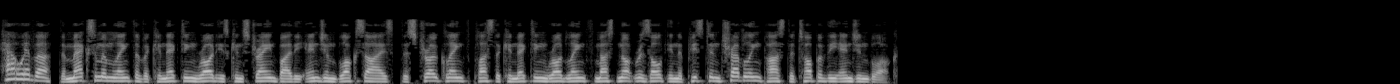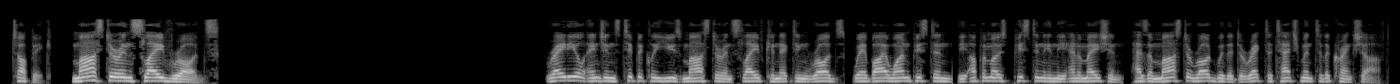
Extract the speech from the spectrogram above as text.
However, the maximum length of a connecting rod is constrained by the engine block size, the stroke length plus the connecting rod length must not result in the piston traveling past the top of the engine block. Master and slave rods Radial engines typically use master and slave connecting rods, whereby one piston the uppermost piston in the animation, has a master rod with a direct attachment to the crankshaft.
